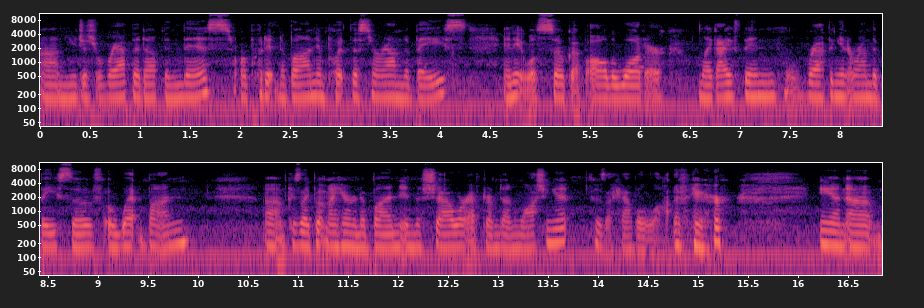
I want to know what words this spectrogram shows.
um, you just wrap it up in this or put it in a bun and put this around the base and it will soak up all the water. Like I've been wrapping it around the base of a wet bun because um, I put my hair in a bun in the shower after I'm done washing it because I have a lot of hair. And um,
